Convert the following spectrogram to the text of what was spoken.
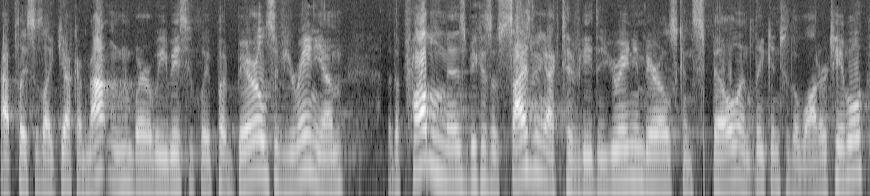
at places like Yucca Mountain, where we basically put barrels of uranium. But the problem is, because of seismic activity, the uranium barrels can spill and leak into the water table,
